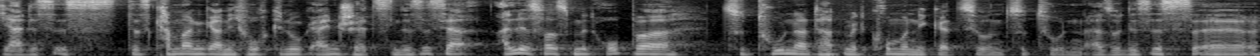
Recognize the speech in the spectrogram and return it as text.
ja, das ist, das kann man gar nicht hoch genug einschätzen. Das ist ja alles, was mit Oper zu tun hat, hat mit Kommunikation zu tun. Also das ist, äh, äh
